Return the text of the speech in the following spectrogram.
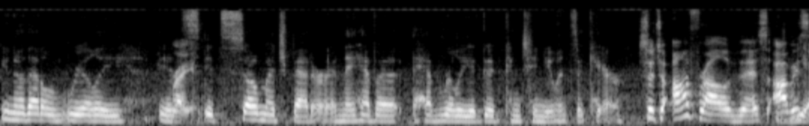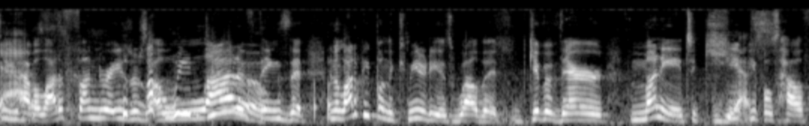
you know, that'll really it's, right. it's so much better, and they have a have really a good continuance of care. So to offer all of this, obviously yes. you have a lot of fundraisers, a lot do. of things that, and a lot of people in the community as well that give of their money to keep yes. people's health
